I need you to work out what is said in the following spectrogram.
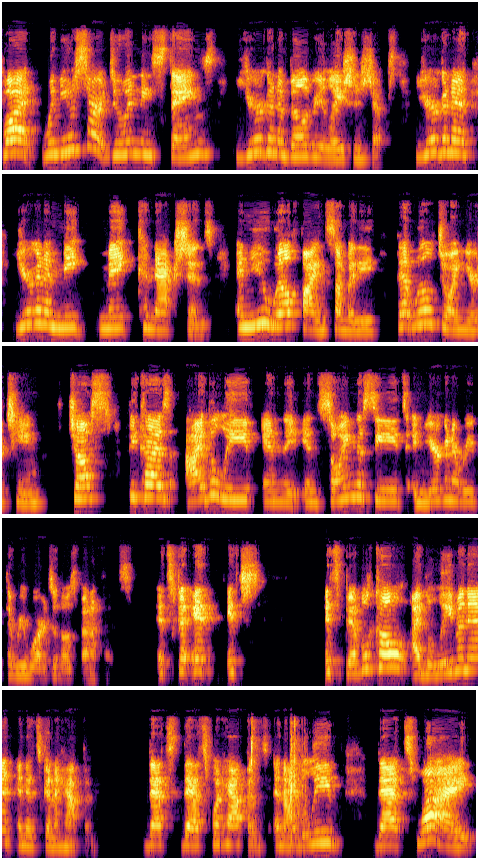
But when you start doing these things you're going to build relationships you're going to you're going to meet make connections and you will find somebody that will join your team just because I believe in the in sowing the seeds and you're going to reap the rewards of those benefits. It's good. It it's it's biblical. I believe in it, and it's going to happen. That's that's what happens, and I believe that's why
